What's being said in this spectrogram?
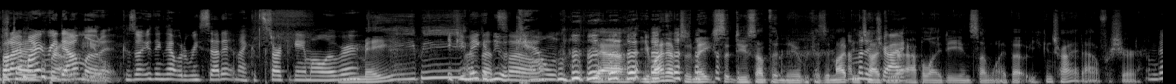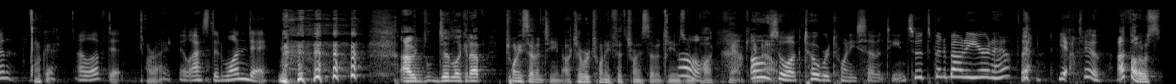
But I might re-download it because don't you think that would reset it and I could start the game all over? Maybe If you make a new so. account, yeah, you might have to make do something new because it might be tied try. to your Apple ID in some way. But you can try it out for sure. I'm gonna. Okay, I loved it. all right. It lasted one day. I did look it up. 2017, October 25th, 2017 is when oh, Pocket Camp came oh, out. so October 2017. So it's been about a year and a half then. Yeah, Too. I thought it was.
